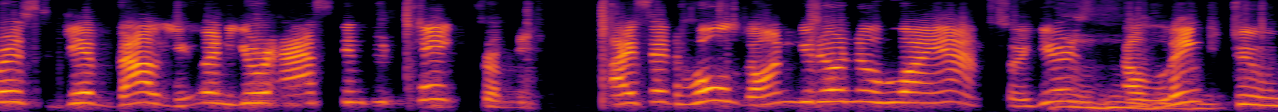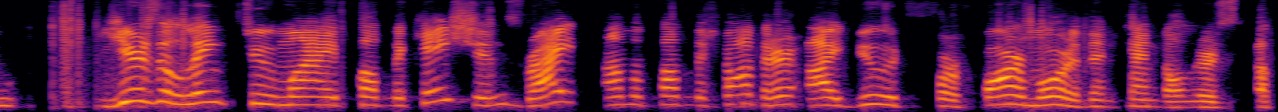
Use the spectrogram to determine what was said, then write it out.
first give value, and you're asking to take from me. I said, hold on, you don't know who I am. So here's a mm-hmm. link to here's a link to my publications, right? I'm a published author. I do it for far more than $10 a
